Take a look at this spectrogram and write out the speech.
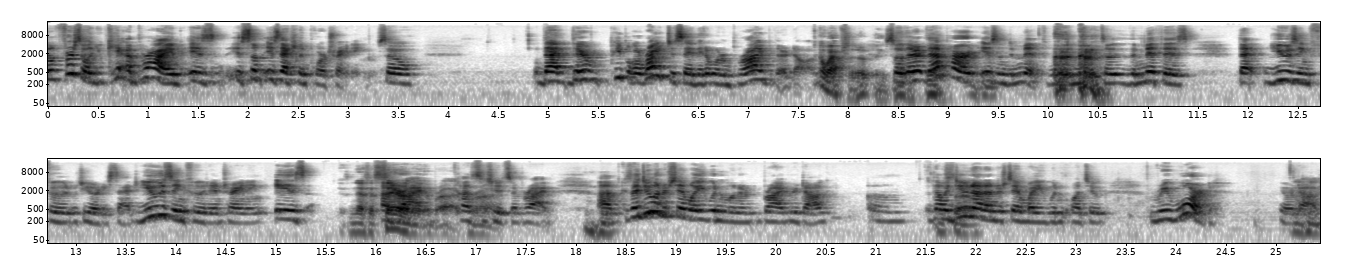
uh, first of all, you can't. A bribe is is some is actually poor training. So that there people are right to say they don't want to bribe their dog. oh, absolutely. So there, that Yeah. part isn't a myth. The myth- so the myth is that using food, which you already said, using food in training is It's a necessarily bribe, a bribe. constitutes a bribe. Mm-hmm. Because I do understand why you wouldn't want to bribe your dog, um, though I do So- not understand why you wouldn't want to reward your Mm-hmm. dog.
